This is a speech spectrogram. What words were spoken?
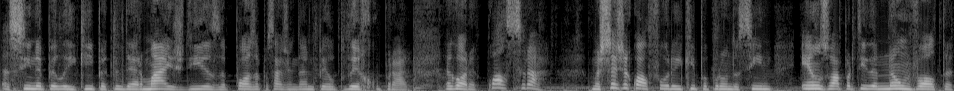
assina pela equipa que lhe der mais dias após a passagem de ano para ele poder recuperar. Agora, qual será? Mas seja qual for a equipa por onde assine, Enzo à partida não volta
